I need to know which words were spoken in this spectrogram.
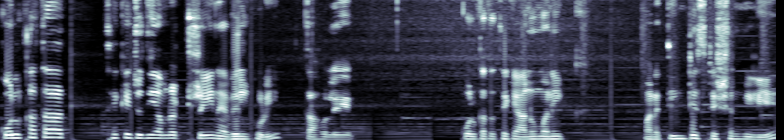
কলকাতা থেকে যদি আমরা ট্রেন অ্যাভেল করি, তাহলে কলকাতা থেকে আনুমানিক মানে তিনটে স্টেশন মিলিয়ে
